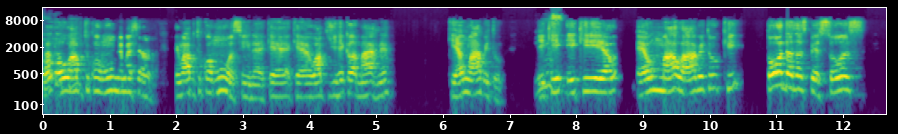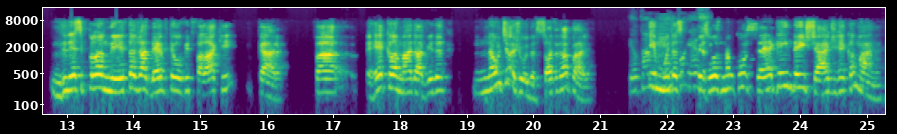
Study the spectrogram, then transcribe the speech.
Ou, ou o hábito comum, né, Marcelo? Tem um hábito comum, assim, né? Que é, que é o hábito de reclamar, né? Que é um hábito. E que, e que é, é um mau hábito que todas as pessoas nesse planeta já deve ter ouvido falar que, cara, reclamar da vida não te ajuda, só te atrapalha. e muitas reconheço. pessoas não conseguem deixar de reclamar, né?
